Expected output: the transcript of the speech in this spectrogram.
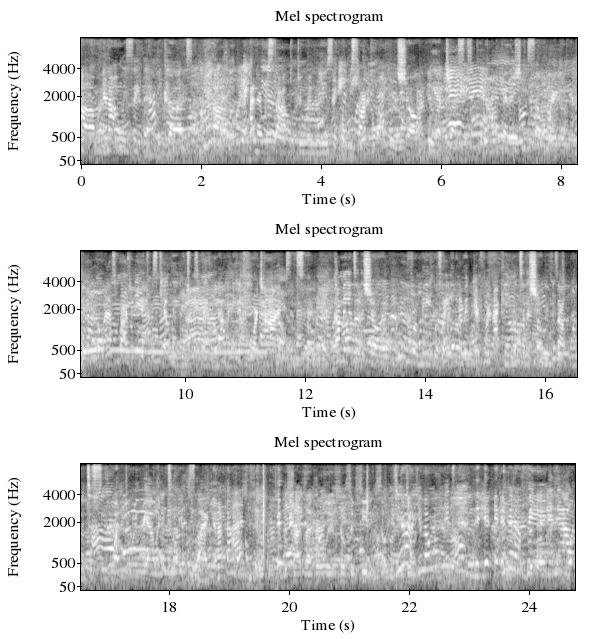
um, and I only say that because um, I never stopped doing music when we started filming the show. We had just, you know, finished celebrating the last project, which was Kelly, which was Grammy nominated four times. And so coming into the show for me was a little bit different. I came into the show because I wanted to see what doing reality TV was like, and I found out. Besides that hurdle, you're still succeeding, so you keep Yeah, doing you know what? It's, it, it ended up being what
